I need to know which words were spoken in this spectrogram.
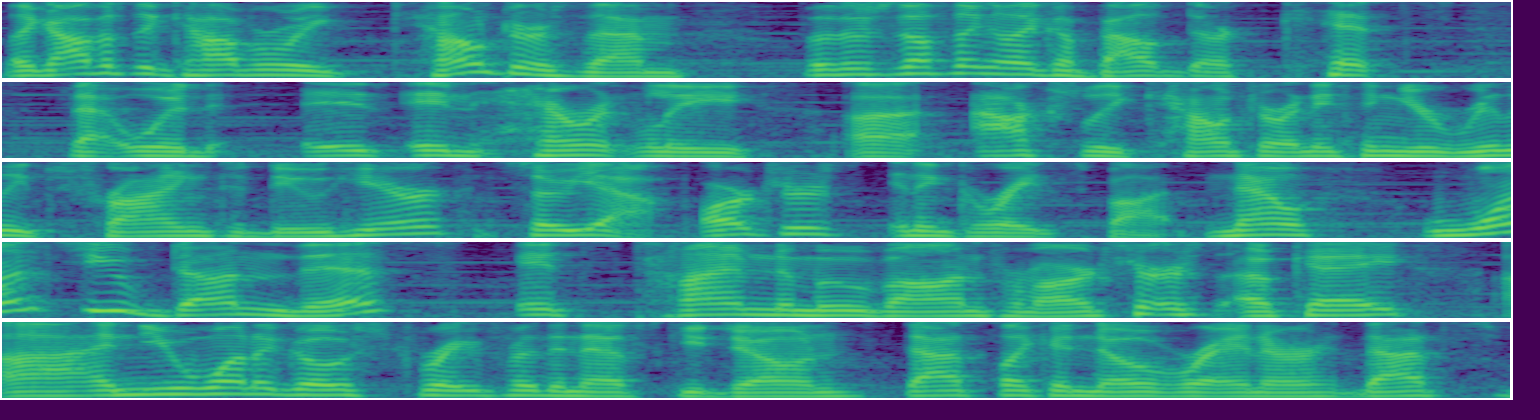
Like obviously cavalry counters them but there's nothing like about their kits that would inherently uh, actually counter anything you're really trying to do here. So yeah archers in a great spot. Now once you've done this it's time to move on from archers okay? Uh, and you want to go straight for the Nevsky Joan. That's like a no-brainer. That's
